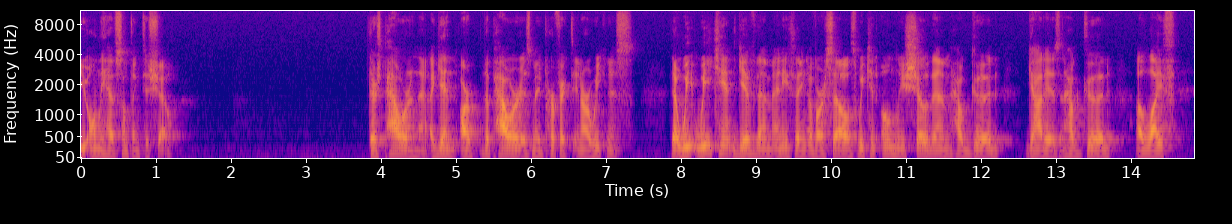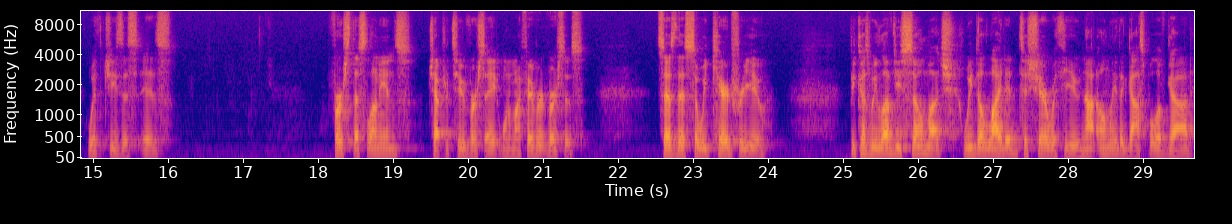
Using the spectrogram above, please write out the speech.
you only have something to show. There's power in that. Again, our, the power is made perfect in our weakness. That we, we can't give them anything of ourselves. We can only show them how good God is and how good a life with Jesus is. 1 Thessalonians chapter 2 verse 8, one of my favorite verses. says this, so we cared for you because we loved you so much. We delighted to share with you not only the gospel of God,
